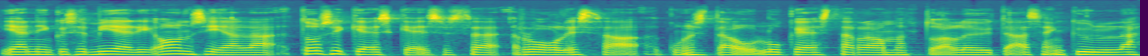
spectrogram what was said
ja niin kuin se mieli on siellä tosi keskeisessä roolissa, kun sitä lukee sitä raamattua, löytää sen kyllä.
